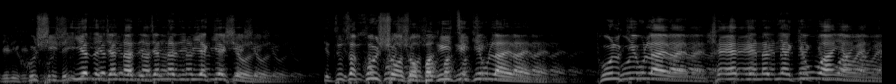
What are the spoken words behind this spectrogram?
جڑی خوشی دی یہ جنت جنت بھی کیسے ہو کہ تو سا خوش ہو تو بغیچے کیوں لائے ہوئے پھول کیوں لائے ہوئے شہد کی ندیاں کیوں آئیں ہوئے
